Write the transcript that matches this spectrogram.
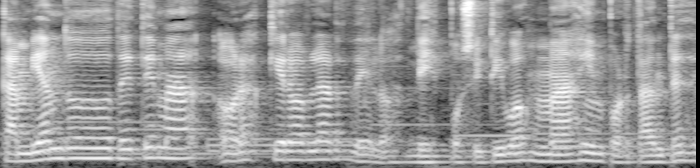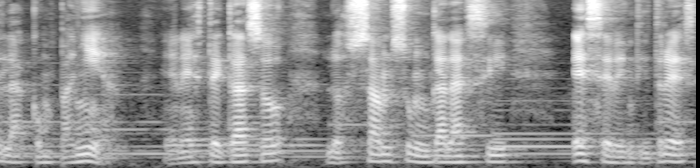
cambiando de tema, ahora quiero hablar de los dispositivos más importantes de la compañía. En este caso, los Samsung Galaxy S23,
